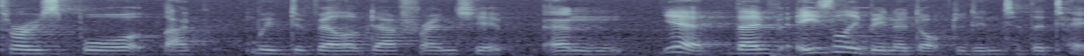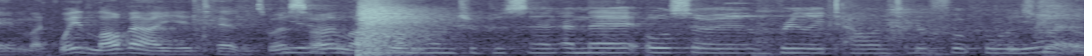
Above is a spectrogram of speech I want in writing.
through sport, like we've developed our friendship, and yeah, they've easily been adopted into the team. Like we love our year 10s, we're so lucky. One hundred percent, and they're also really talented at football as Yeah. well.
